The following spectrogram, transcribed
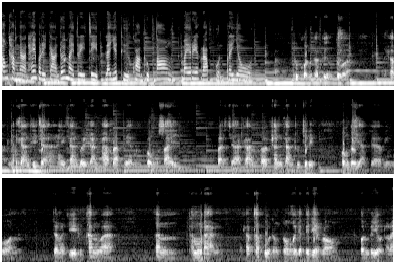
ต้องทำงานให้บริการด้วยไมตรีจิต และยึดถือความถูกต้อง ไม่เรียกรับผลประโยชน์ ทุกคนก็ตื่นตัวนะครับในการที่จะให้การบริการภาครัฐเนี่ยมันโปร่งใสปราศจากการคอร์รัปชันการทุจริต ผมก็อยากจะวิงวอนเจ้าหน้าที่ทุกท่านว่าท่านทำงานนะครับถ้าพูดตรงๆก็จะไปเรียกร้องผลประโยชน์อะไร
